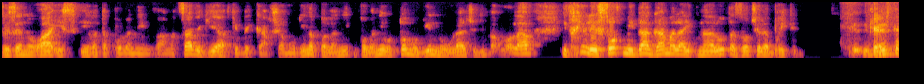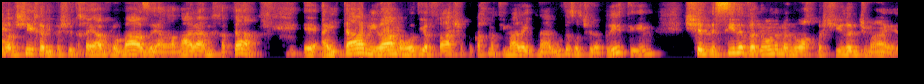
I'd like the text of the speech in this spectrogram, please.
וזה נורא הסעיר את הפולנים, והמצב הגיע עד כדי כך שהמודיעין הפולני, הפולני, אותו מודיעין מהולל שדיברנו עליו, התחיל לאסוף מידע גם על ההתנהלות הזאת של הבריטים. לפני כן. שאתה ממשיך אני פשוט חייב לומר, זה הרמה להנחתה, אה, הייתה אמירה מאוד יפה שכל כך מתאימה להתנהלות הזאת של הבריטים, של נשיא לבנון המנוח בשיר אל-ג'מאייל,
